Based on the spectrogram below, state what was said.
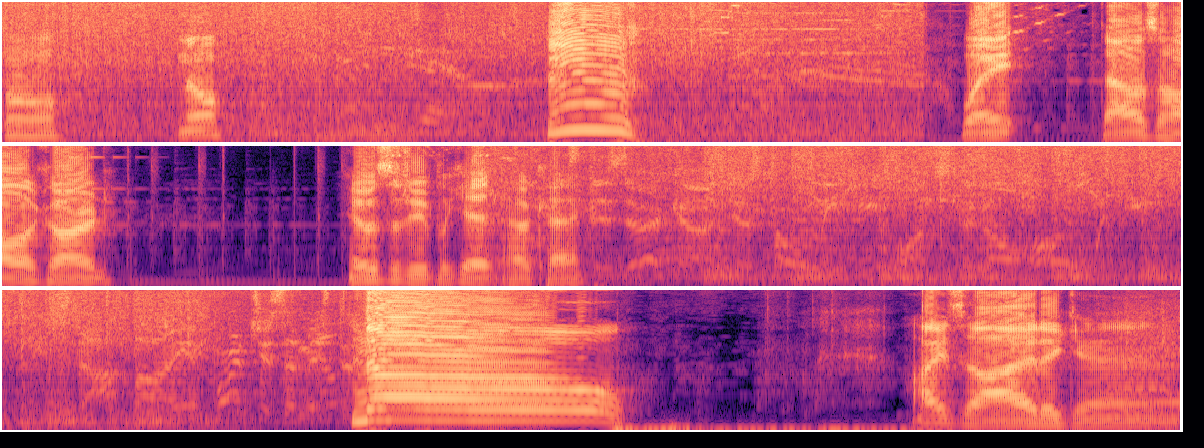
Oh no! Wait, that was a holocard. It was a duplicate. Okay. No! I died again.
